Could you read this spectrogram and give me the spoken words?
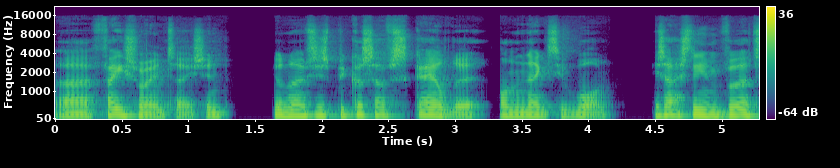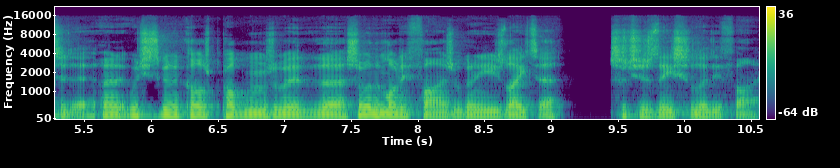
uh, face orientation, you'll notice because I've scaled it on the negative one, it's actually inverted it, uh, which is going to cause problems with uh, some of the modifiers we're going to use later, such as the solidify.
